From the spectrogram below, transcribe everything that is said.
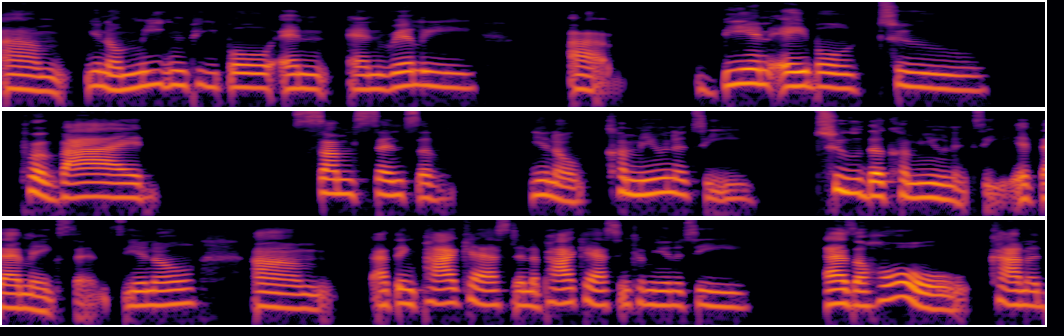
um you know meeting people and and really uh being able to provide some sense of you know community to the community if that makes sense you know um I think podcasting, the podcasting community as a whole kind of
